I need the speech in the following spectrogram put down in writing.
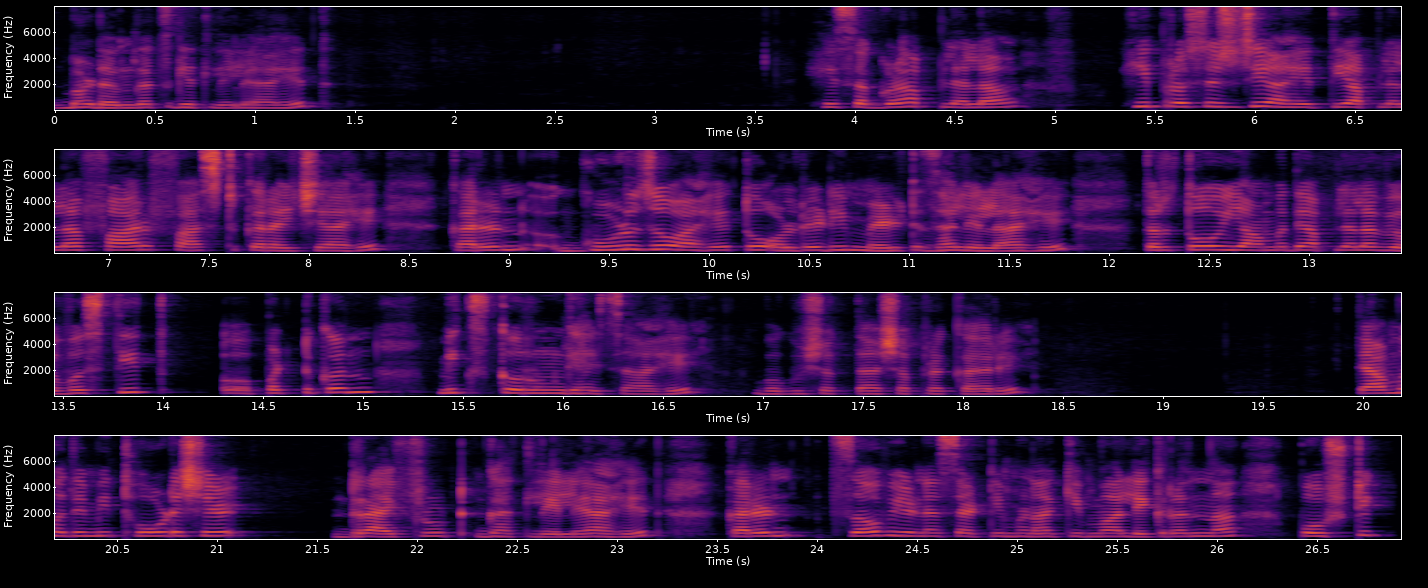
भडंगच घेतलेले आहेत. हे सगळं आपल्याला ही प्रोसेस जी आहे ती आपल्याला फार फास्ट करायची आहे. कारण गूळ जो आहे तो ऑलरेडी मेल्ट झालेला आहे. तर तो यामध्ये आपल्याला व्यवस्थित पटकन मिक्स करून घ्यायचा आहे. बघू शकता अशा प्रकारे. त्यामध्ये मी थोडेसे ड्रायफ्रूट घातलेले आहेत. कारण चव येण्यासाठी म्हणा किंवा लेकरांना पौष्टिक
